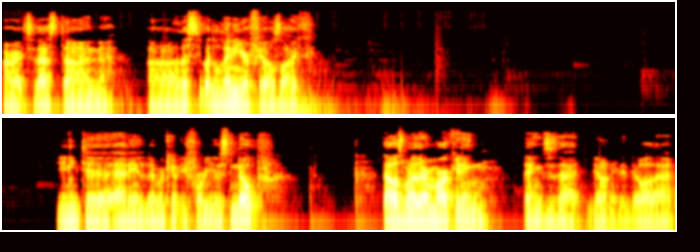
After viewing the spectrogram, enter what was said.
All right, so that's done. Uh, let's see what linear feels like. You need to add a lubricant before use. Nope. That was one of their marketing things. Is that you don't need to do all that.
